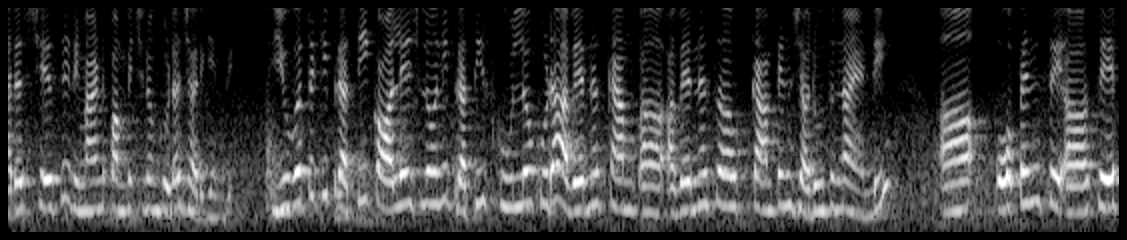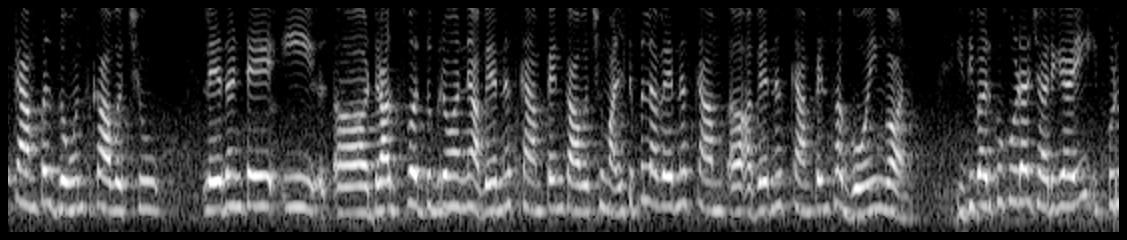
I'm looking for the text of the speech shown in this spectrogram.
అరెస్ట్ చేసి రిమాండ్ పంపించడం కూడా జరిగింది. యువతకి ప్రతి కాలేజ్లోని ప్రతి స్కూల్లో కూడా అవేర్నెస్ క్యాంప్ అవేర్నెస్ క్యాంపెయిన్స్ జరుగుతున్నాయండి. Open say safe campus zones కావచ్చు లేదంటే ఈ డ్రగ్స్ వద్దు బ్రో అనే అవేర్నెస్ క్యాంపెయిన్ కావచ్చు multiple awareness camp awareness campaigns are going on ఇది వరకు కూడా జరిగాయి ఇప్పుడు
